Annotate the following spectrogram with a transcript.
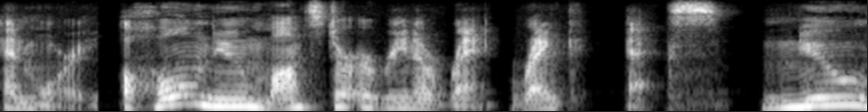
and Morrie, a whole new Monster Arena rank, Rank X, new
